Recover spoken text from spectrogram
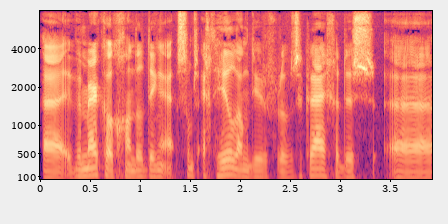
we merken ook gewoon dat dingen soms echt heel lang duren voordat we ze krijgen. Dus eh,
